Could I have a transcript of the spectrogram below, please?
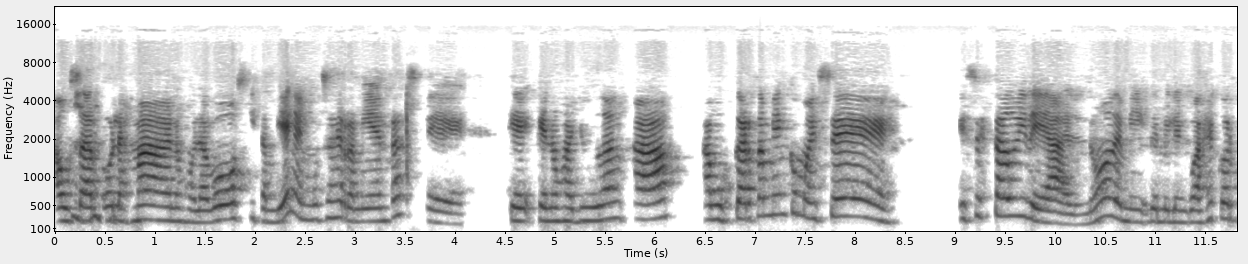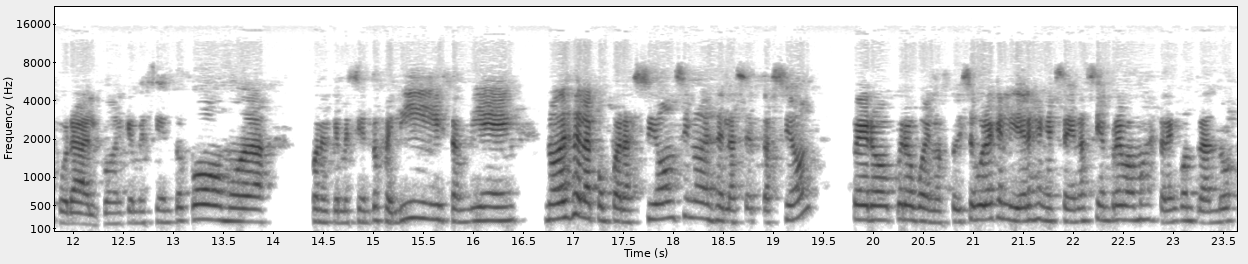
a usar o las manos o la voz y también hay muchas herramientas eh, que, que, nos ayudan a, a, buscar también como ese, ese estado ideal, ¿no? De mi, de mi lenguaje corporal, con el que me siento cómoda, con el que me siento feliz también, no desde la comparación, sino desde la aceptación, pero, pero bueno, estoy segura que en Líderes en Escena siempre vamos a estar encontrando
